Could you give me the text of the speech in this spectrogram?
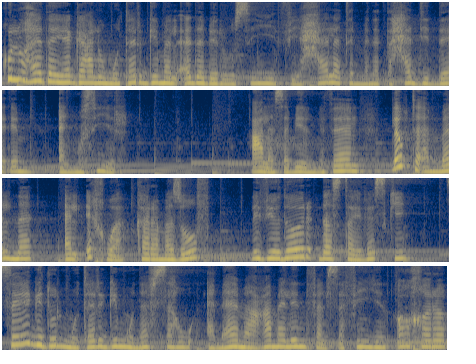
كل هذا يجعل مترجم الأدب الروسي في حالة من التحدي الدائم المثير. على سبيل المثال لو تأملنا الإخوة كارامازوف لفيودور داستايفسكي سيجد المترجم نفسه أمام عمل فلسفي آخر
